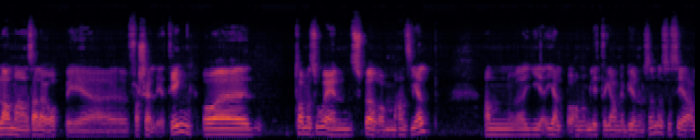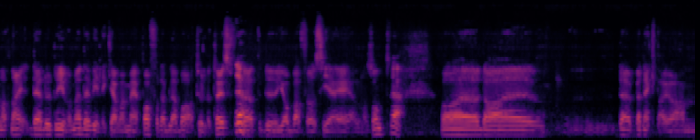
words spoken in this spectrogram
blander han seg da opp i uh, forskjellige ting. Og uh, Thomas Wayne spør om hans hjelp. Han hjelper honom litt grann i begynnelsen, og så sier han at nei, det du driver med, det vil ikke jeg være med på, for det blir bare tulletøys. For Ja. at du jobber for CIA eller noe sånt. Ja. Og da Det benekter jo han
